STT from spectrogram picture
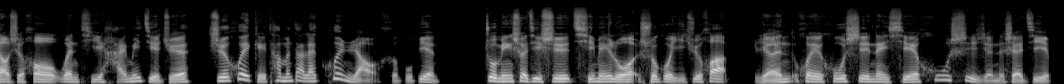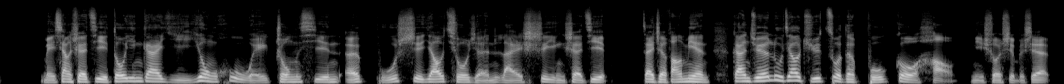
到时候问题还没解决，只会给他们带来困扰和不便。著名设计师齐梅罗说过一句话：“人会忽视那些忽视人的设计。每项设计都应该以用户为中心，而不是要求人来适应设计。”在这方面，感觉路交局做的不够好，你说是不是？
